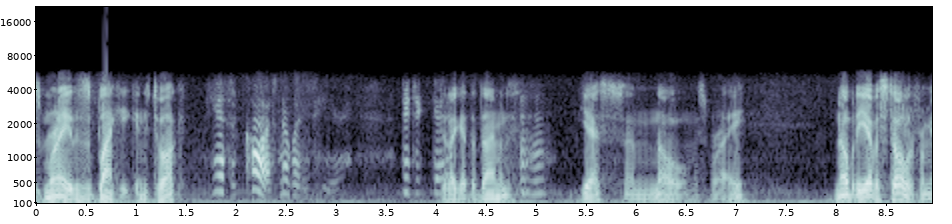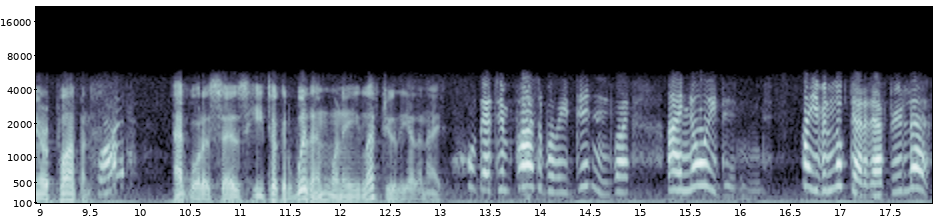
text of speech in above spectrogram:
Miss Murray, this is Blackie. Can you talk? Yes, of course. Nobody's here. Did you get Did I get the diamond? Mm-hmm. Yes and no, Miss Murray. Nobody ever stole it from your apartment. What? Atwater says he took it with him when he left you the other night. Oh, that's impossible. He didn't. Why, I know he didn't. I even looked at it after he left.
